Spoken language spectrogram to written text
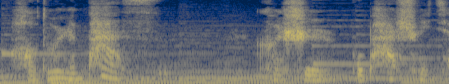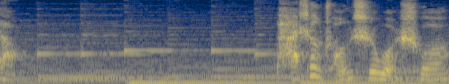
好多人怕死，可是不怕睡觉。爬上床时，我说：“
